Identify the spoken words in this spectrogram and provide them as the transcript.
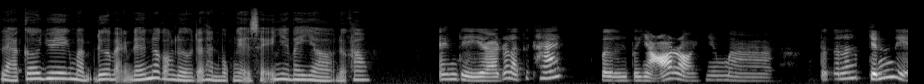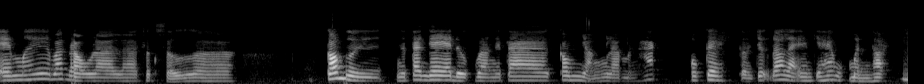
là cơ duyên mà đưa bạn đến với con đường trở thành một nghệ sĩ như bây giờ được không? Em thì à, rất là thích hát từ từ nhỏ rồi nhưng mà tới lớp 9 thì em mới bắt đầu là là thực sự uh, có người người ta nghe được và người ta công nhận là mình hát ok. Còn trước đó là em chỉ hát một mình thôi ừ.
